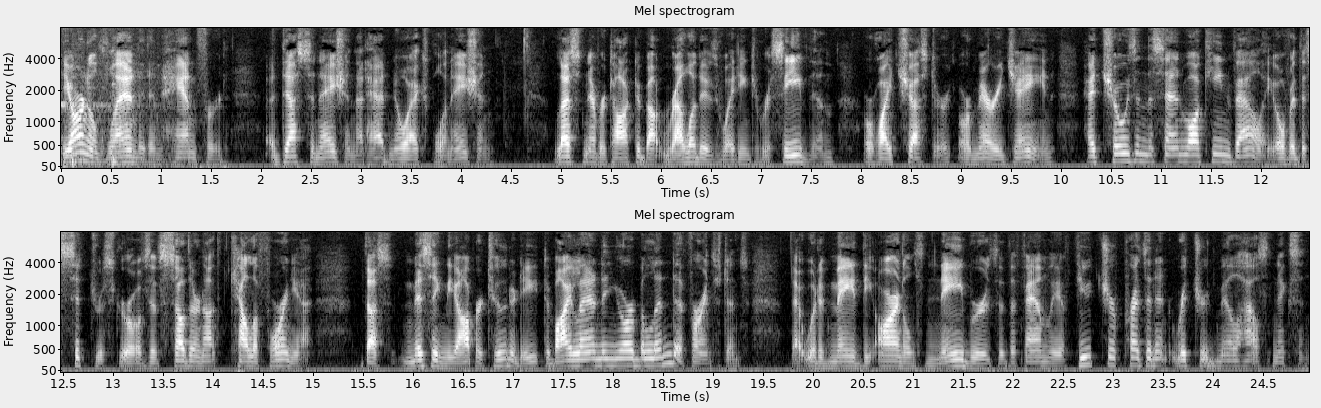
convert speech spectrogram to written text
The Arnolds landed in Hanford, a destination that had no explanation. Les never talked about relatives waiting to receive them, or why Chester or Mary Jane had chosen the San Joaquin Valley over the citrus groves of southern California, thus missing the opportunity to buy land in Yorba Linda, for instance, that would have made the Arnolds neighbors of the family of future President Richard Milhous Nixon.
